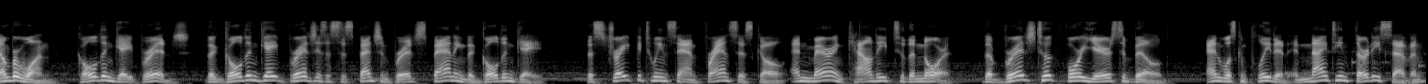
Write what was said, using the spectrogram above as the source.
Number 1. Golden Gate Bridge. The Golden Gate Bridge is a suspension bridge spanning the Golden Gate, the strait between San Francisco and Marin County to the north. The bridge took four years to build and was completed in 1937.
